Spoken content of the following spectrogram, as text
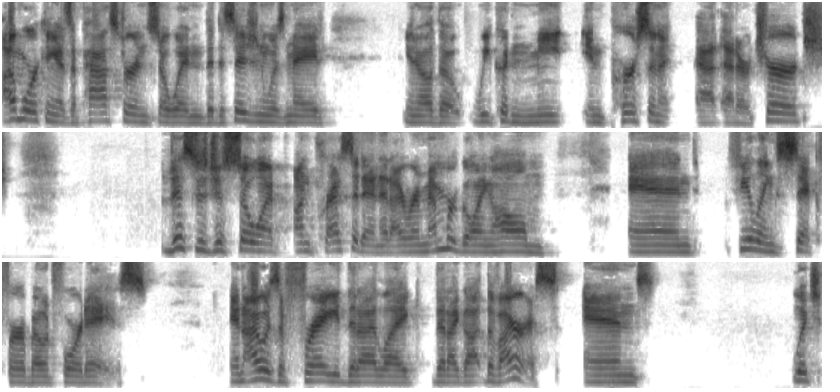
I'm working as a pastor, and so when the decision was made, you know, that we couldn't meet in person at, at our church, this is just so un- unprecedented. I remember going home and feeling sick for about four days. And i was afraid that i like that i got the virus. And which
